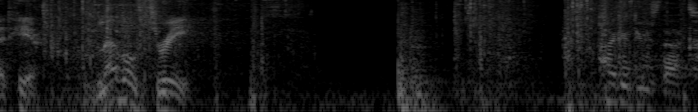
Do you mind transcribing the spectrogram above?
helmet here. Level 3. I could use that.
